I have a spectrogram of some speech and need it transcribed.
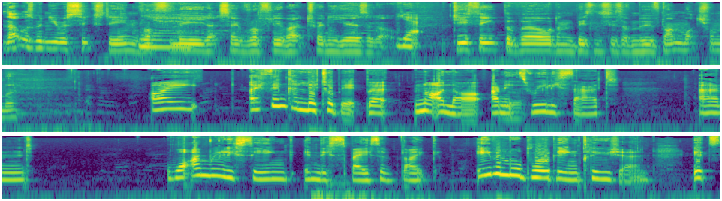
That was when you were 16, roughly, yeah. let's say roughly about 20 years ago. Yeah. Do you think the world and businesses have moved on much from there? I I think a little bit, but not a lot, and yeah. it's really sad and what I'm really seeing in this space of like even more broadly inclusion, it's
